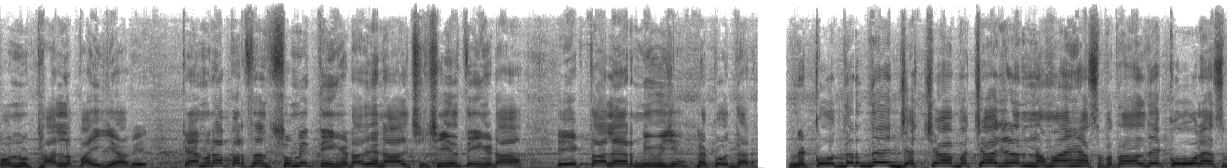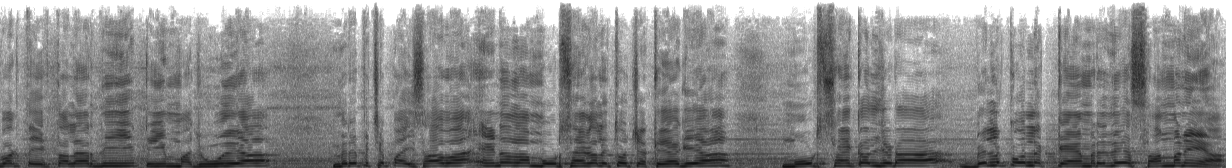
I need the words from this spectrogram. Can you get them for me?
ਉਹਨੂੰ ਠੱਲ ਪਾਈ ਜਾਵੇ। ਕੈਮਰਾ ਪਰਸਨ ਸੁਮਿਤ ਢਿੰਗੜਾ ਦੇ ਨਾਲ ਸੁਸ਼ੀਲ ਢਿੰਗੜਾ, ਏਕਤਾ ਲਹਿਰ ਨਿਊਜ਼, ਨਕੋਦਰ। ਨਕੋਦਰ ਦੇ ਜੱਚਾ ਬੱਚਾ ਜਿਹੜਾ ਨਵਾਂ ਹੈ, ਹਸਪਤਾਲ ਦੇ ਕੋਲ ਇਸ ਵਕਤ ਏਕਤਾ ਲਹਿਰ ਦੀ ਟੀਮ ਮੌਜੂਦ ਆ। ਮੇਰੇ ਪਿੱਛੇ ਭਾਈ ਸਾਹਿਬ ਆ, ਇਹਨਾਂ ਦਾ ਮੋਟਰਸਾਈਕਲ ਇੱਥੋਂ ਚੱਕਿਆ ਗਿਆ। ਮੋਟਰਸਾਈਕਲ ਜਿਹੜਾ ਬਿਲਕੁਲ ਕੈਮਰੇ ਦੇ ਸਾਹਮਣੇ ਆ।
